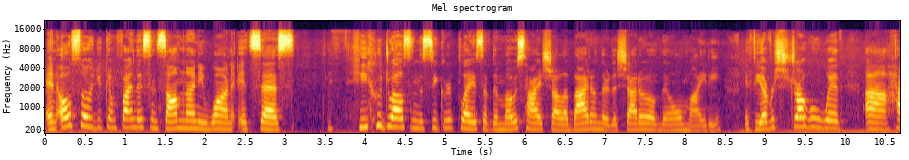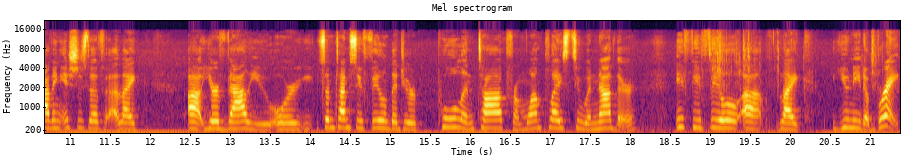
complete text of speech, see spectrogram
And also, you can find this in Psalm 91. It says, He who dwells in the secret place of the Most High shall abide under the shadow of the Almighty. If you ever struggle with uh, having issues of uh, like uh, your value, or sometimes you feel that you're pull and tug from one place to another, if you feel uh, like you need a break,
